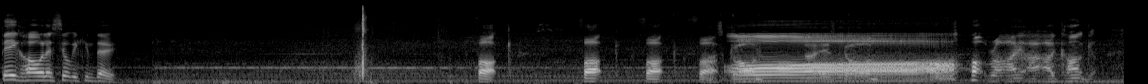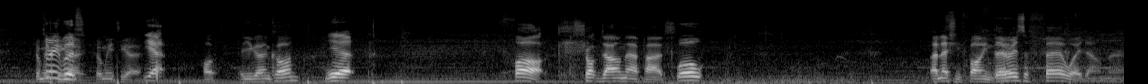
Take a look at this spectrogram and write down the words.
big hole. Let's see what we can do. Fuck. Fuck. Fuck. Fuck. Oh, right. I, I can't go. Do you Three me to go? wood. Do me to go? Yeah. Oh, Are you going, Con? Yeah. Fuck. Drop down there, pad. Well, Unless you find there it. is a fairway down there.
